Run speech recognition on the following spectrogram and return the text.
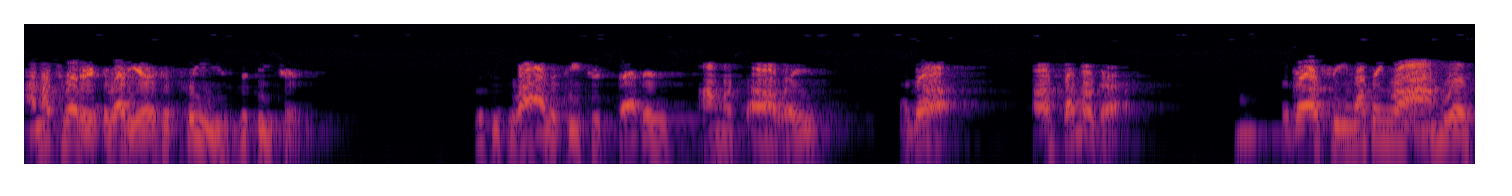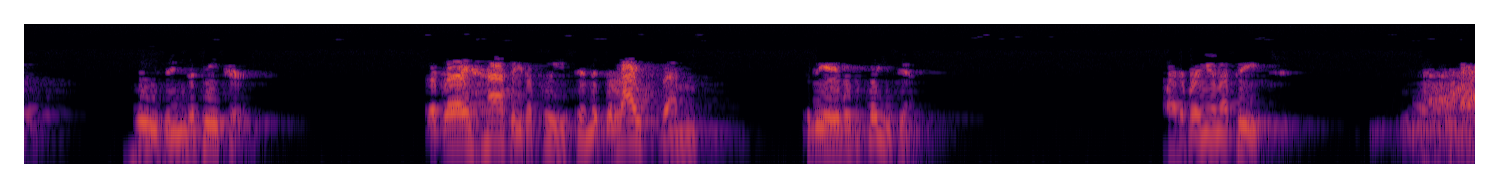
are much readier to please the teacher this is why the teacher's pet is almost always a girl or several girls. The girls see nothing wrong with pleasing the teacher. They're very happy to please him. It delights them to be able to please him or to bring him a peach.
